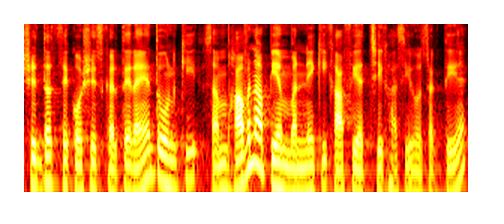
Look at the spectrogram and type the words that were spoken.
शिद्दत से कोशिश करते रहें तो उनकी संभावना पीएम बनने की काफ़ी अच्छी खासी हो सकती है।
